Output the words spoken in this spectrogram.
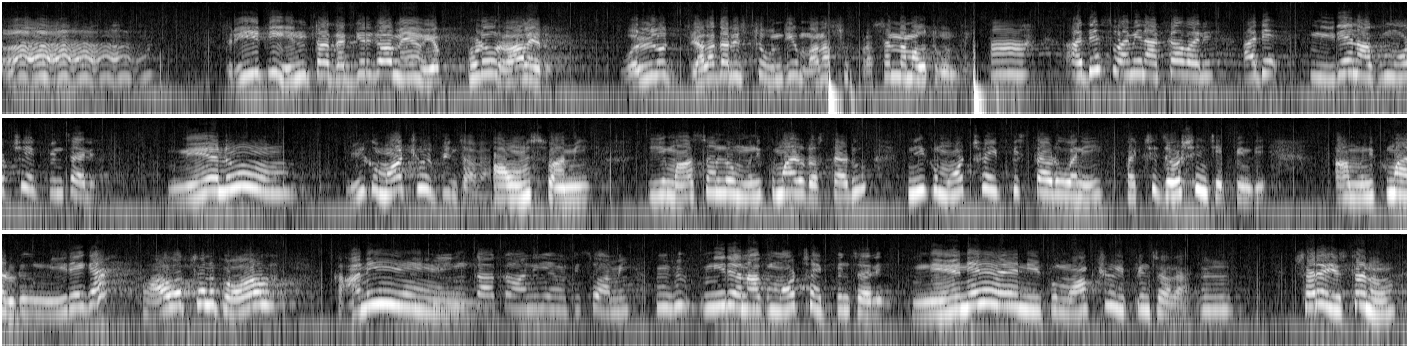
స్త్రీకి ఇంత దగ్గరగా మేము ఎప్పుడూ రాలేదు. ఒళ్ళు జలధరిస్తూ ఉంది మనస్సు ప్రసన్నమవుతూ ఉంది. ఆ, అదే స్వామి నాకు కావాలి. అదే మీరే నాకు మోక్షం ఇప్పించాలి. నేను నీకు మోక్షం ఇప్పించాలా? అవును స్వామి. ఈ మాసంలో మునికుమారుడు వస్తాడు నీకు మోక్షం ఇప్పిస్తాడు అని పచ్చి జోష్యం చెప్పింది. ఆ మునికుమారుడు మీరేగా? కావచ్చు అనుకో కానీ ఇంకా కానీ ఏమిటి స్వామి? ఉహు, మీరే నాకు మోక్షం ఇప్పించాలి. నేనే నీకు మోక్షం ఇప్పించాలా? ఉమ్, సరే ఇస్తాను.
